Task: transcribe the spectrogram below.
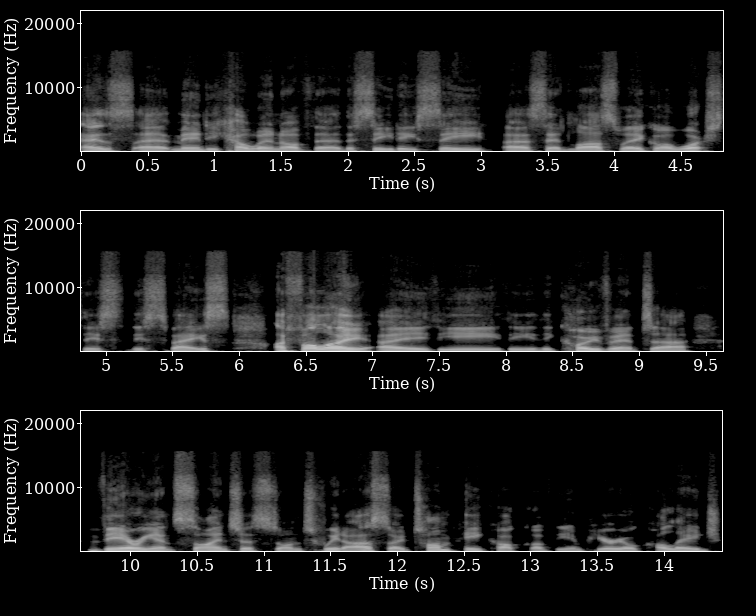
as uh, Mandy Cohen of the the CDC uh, said last week. I watched this this space. I follow uh, the the the COVID uh, variant scientists on Twitter. So Tom Peacock of the Imperial College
